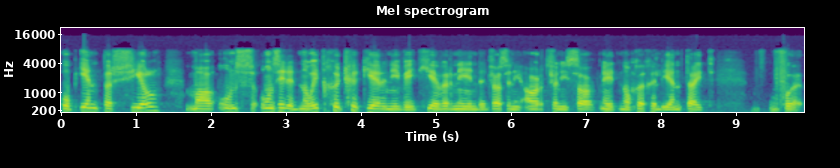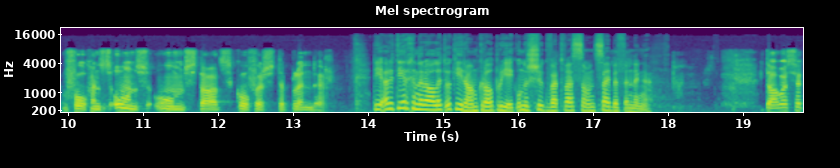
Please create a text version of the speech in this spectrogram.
op een perseel maar ons ons het dit nooit goedgekeur in die wetgewer nie en dit was in die aard van die saak net nog 'n geleentheid vir volgens ons om staatskoffers te plunder. Die ouditeur-generaal het ook die Ramkraal projek ondersoek. Wat was sy bevindinge? Daar was 'n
